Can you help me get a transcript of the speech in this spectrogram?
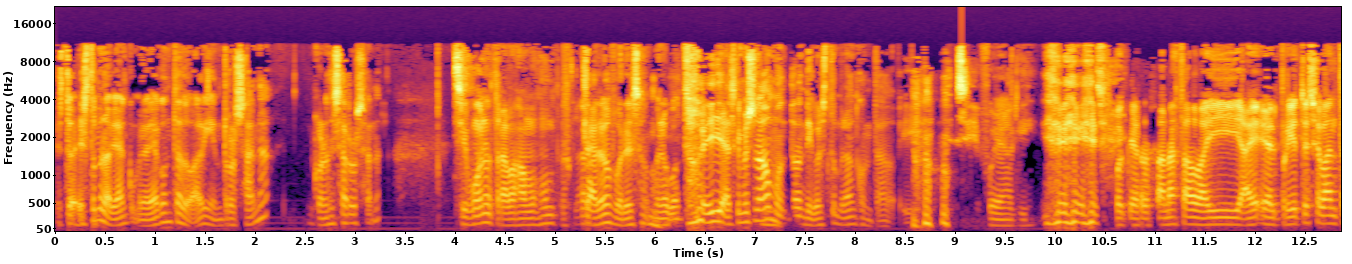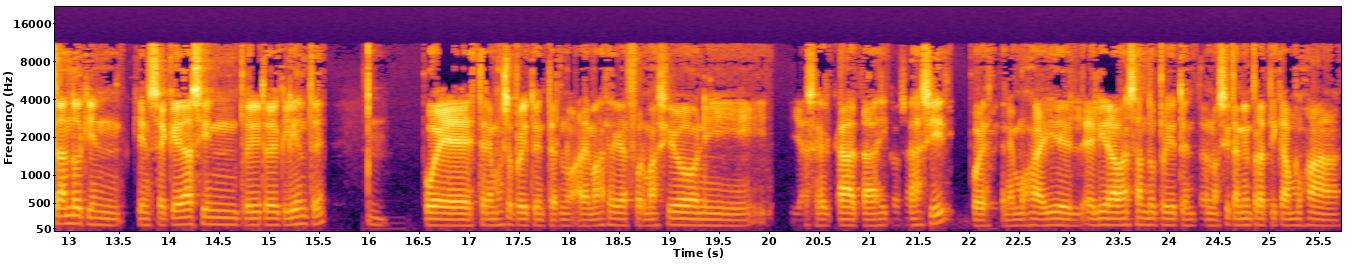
Esto, esto me, lo habían, me lo había contado alguien. ¿Rosana? ¿Conoces a Rosana? Sí, bueno, trabajamos juntos, claro. Claro, por eso, me lo contó ella. Es que me sonaba un montón, digo, esto me lo han contado. Y sí, fue aquí. porque Rosana ha estado ahí, el proyecto se va entrando, quien, quien se queda sin proyecto de cliente, hmm. pues tenemos ese proyecto interno, además de formación y, y hacer catas y cosas así, pues tenemos ahí el, ir avanzando el proyecto interno. Así también practicamos a,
